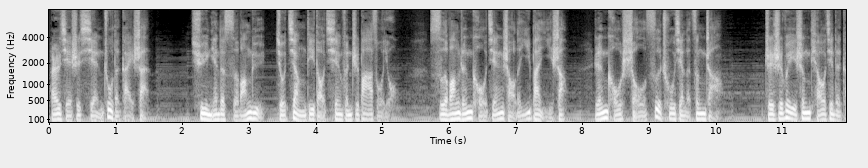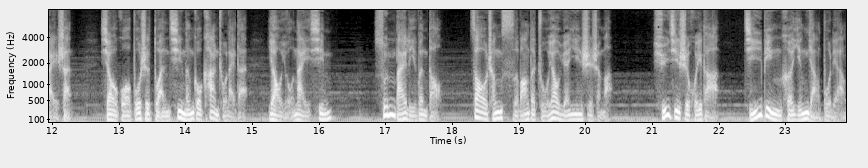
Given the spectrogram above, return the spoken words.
而且是显著的改善。去年的死亡率就降低到千分之八左右，死亡人口减少了一半以上，人口首次出现了增长。只是卫生条件的改善，效果不是短期能够看出来的，要有耐心。”孙百里问道：“造成死亡的主要原因是什么？”徐继世回答：“疾病和营养不良。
